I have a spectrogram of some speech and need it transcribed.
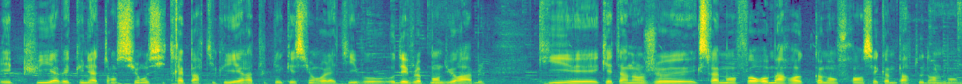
et puis avec une attention aussi très particulière à toutes les questions relatives au développement durable qui est, un enjeu extrêmement fort au Maroc comme en France et comme partout dans le monde.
